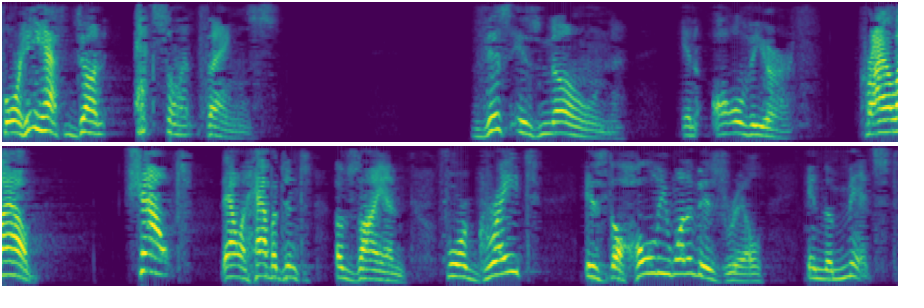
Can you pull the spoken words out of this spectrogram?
for he hath done excellent things. This is known in all the earth. Cry aloud. Shout, thou inhabitant of Zion, for great is the Holy One of Israel in the midst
